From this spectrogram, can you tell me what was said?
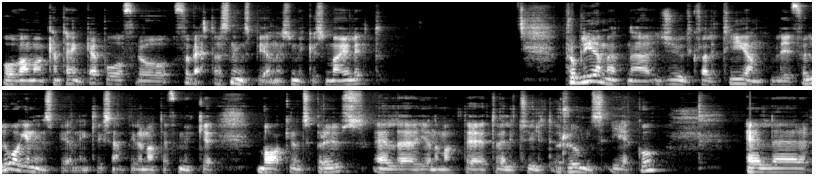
och vad man kan tänka på för att förbättra sin inspelning så mycket som möjligt. Problemet när ljudkvaliteten blir för låg i en inspelning, till exempel genom att det är för mycket bakgrundsbrus eller genom att det är ett väldigt tydligt rumseko. Eller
